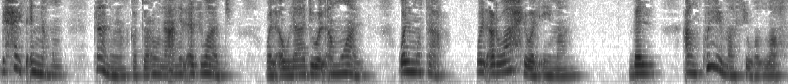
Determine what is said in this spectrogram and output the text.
بحيث إنهم كانوا ينقطعون عن الأزواج والأولاد والأموال والمتاع والأرواح والإيمان بل عن كل ما سوى الله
